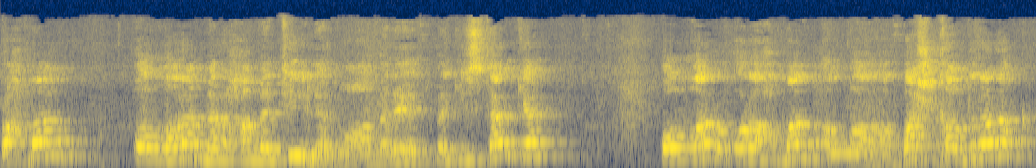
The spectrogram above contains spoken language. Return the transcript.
Rahman onlara merhametiyle muamele etmek isterken onlar o Rahman Allah'a baş kaldırarak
